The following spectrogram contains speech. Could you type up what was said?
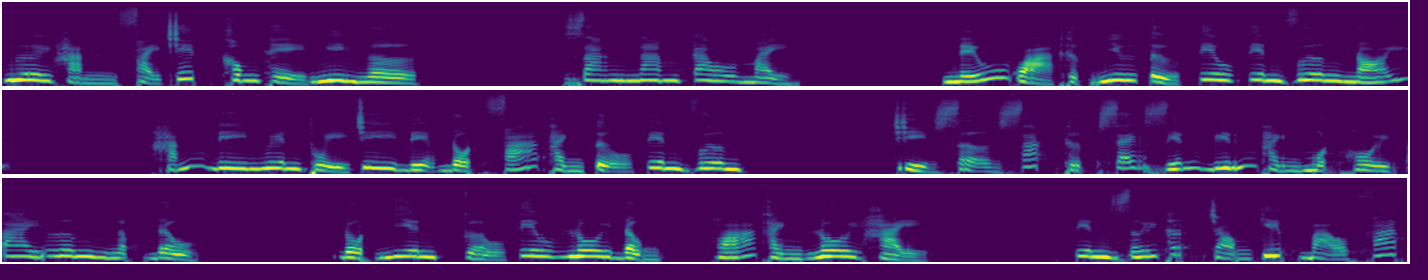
Ngươi hẳn phải chết không thể nghi ngờ. Giang Nam cao mày. Nếu quả thực như tử tiêu tiên vương nói. Hắn đi nguyên thủy chi địa đột phá thành tựu tiên vương. Chỉ sợ xác thực sẽ diễn biến thành một hồi tai ương ngập đầu. Đột nhiên cửu tiêu lôi động, hóa thành lôi hải. Tiên giới thất trọng kiếp bạo phát.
